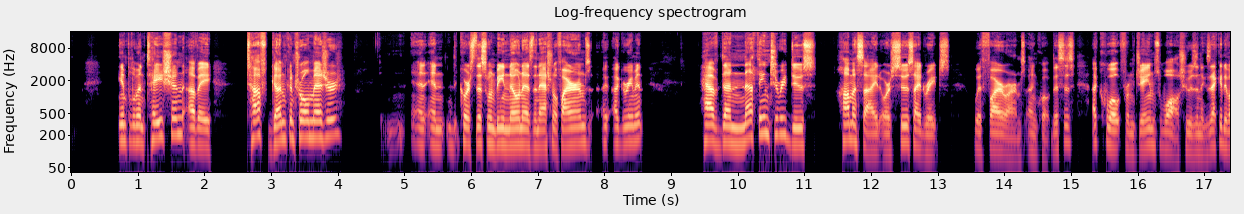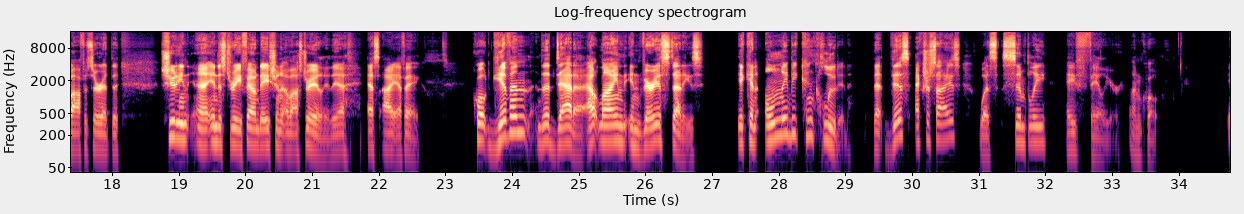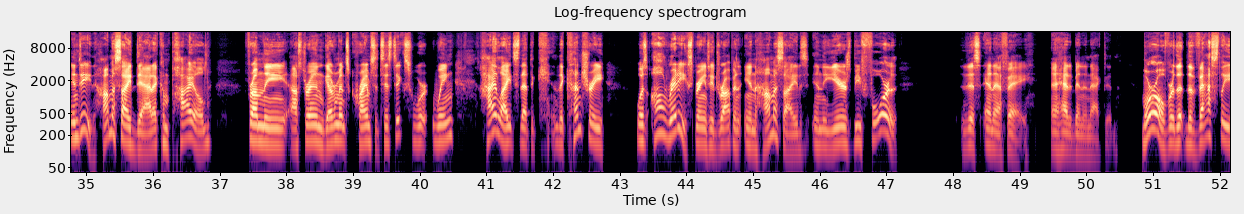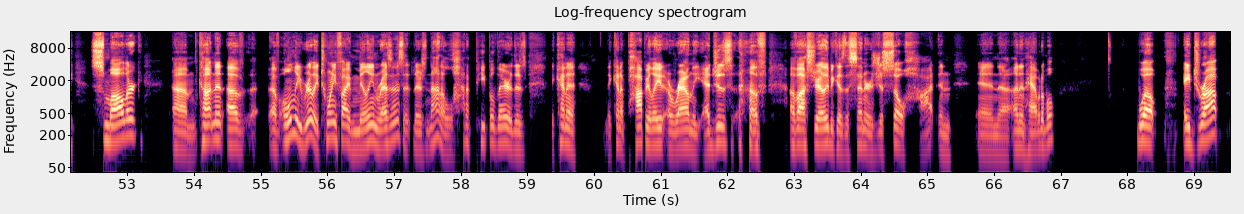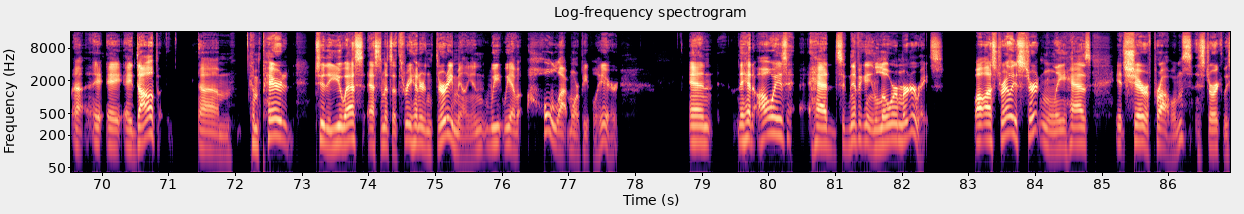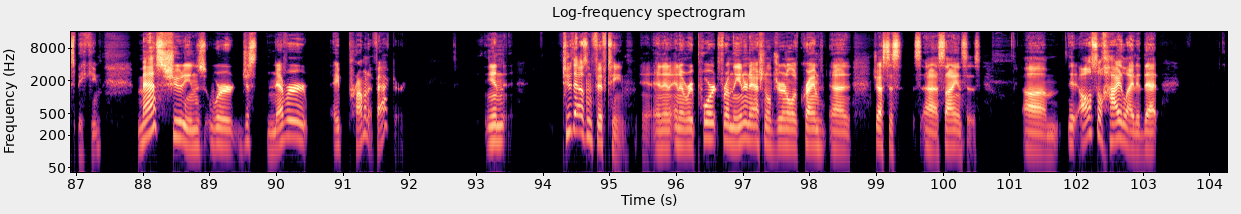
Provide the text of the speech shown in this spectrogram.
implementation of a tough gun control measure and, and of course, this one being known as the National Firearms Agreement, have done nothing to reduce homicide or suicide rates with firearms. Unquote. This is a quote from James Walsh, who is an executive officer at the Shooting uh, Industry Foundation of Australia, the SIFA. Quote, given the data outlined in various studies, it can only be concluded that this exercise was simply a failure, unquote. Indeed, homicide data compiled from the Australian government's crime statistics wing highlights that the, the country was already experiencing a drop in, in homicides in the years before this NFA had been enacted. Moreover, the, the vastly smaller um, continent of of only really 25 million residents, there's not a lot of people there. There's they kind of they kind of populate around the edges of of Australia because the center is just so hot and and uh, uninhabitable. Well, a drop, uh, a, a dollop um, compared to the U.S. estimates of 330 million, we we have a whole lot more people here, and they had always had significantly lower murder rates. While Australia certainly has its share of problems, historically speaking, mass shootings were just never a prominent factor. In 2015, in a, in a report from the International Journal of Crime uh, Justice uh, Sciences, um, it also highlighted that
